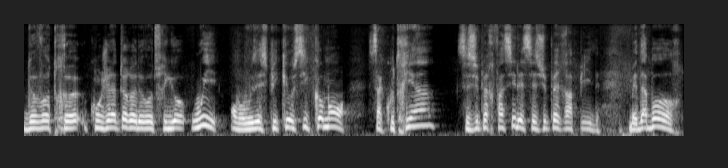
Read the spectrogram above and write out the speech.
de votre congélateur et de votre frigo? Oui, on va vous expliquer aussi comment. Ça coûte rien, c'est super facile et c'est super rapide. Mais d'abord,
